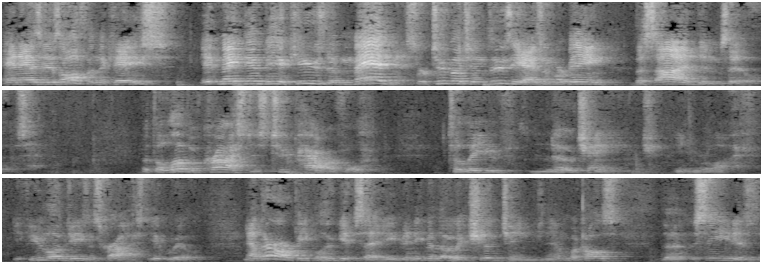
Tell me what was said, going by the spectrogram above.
And as is often the case, it made them be accused of madness or too much enthusiasm or being beside themselves. But the love of Christ is too powerful to leave no change in your life. If you love Jesus Christ, it will. Now, there are people who get saved, and even though it should change them, because the seed is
